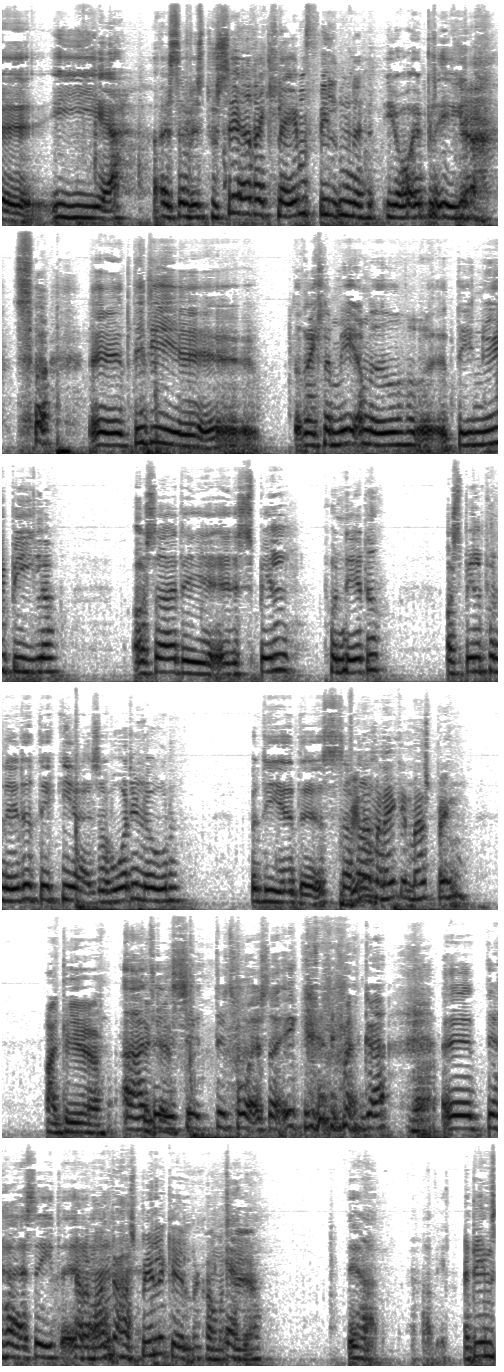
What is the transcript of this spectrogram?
Øh, ja, altså hvis du ser reklamefilmene i øjeblikket, ja. så øh, det de øh, reklamerer med, øh, det er nye biler, og så er det øh, spil på nettet. Og spil på nettet, det giver altså hurtigt lån. Fordi at, øh, så Vinder man ikke en masse penge? Nej, det er, Ej, det, det, det, det tror jeg så ikke, at man gør. Ja. Øh, det har jeg set. Er der mange, der har spillegæld, der kommer ja. til jer? det har. Er det, en,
